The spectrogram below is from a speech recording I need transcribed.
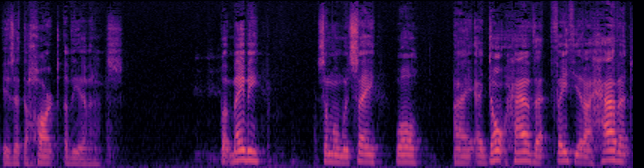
is at the heart of the evidence. But maybe someone would say, well, I, I don't have that faith yet. I haven't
